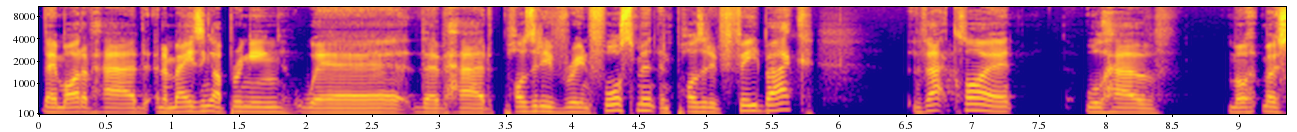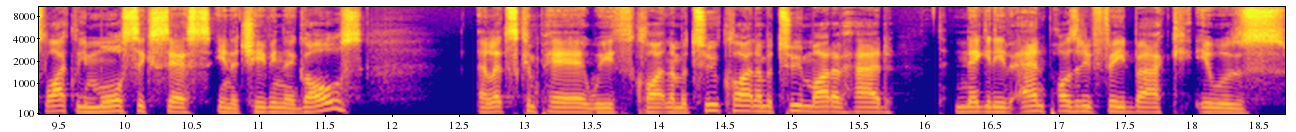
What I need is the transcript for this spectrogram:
they might have had an amazing upbringing where they've had positive reinforcement and positive feedback. That client will have most likely more success in achieving their goals. And let's compare with client number two. Client number two might have had negative and positive feedback. It was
